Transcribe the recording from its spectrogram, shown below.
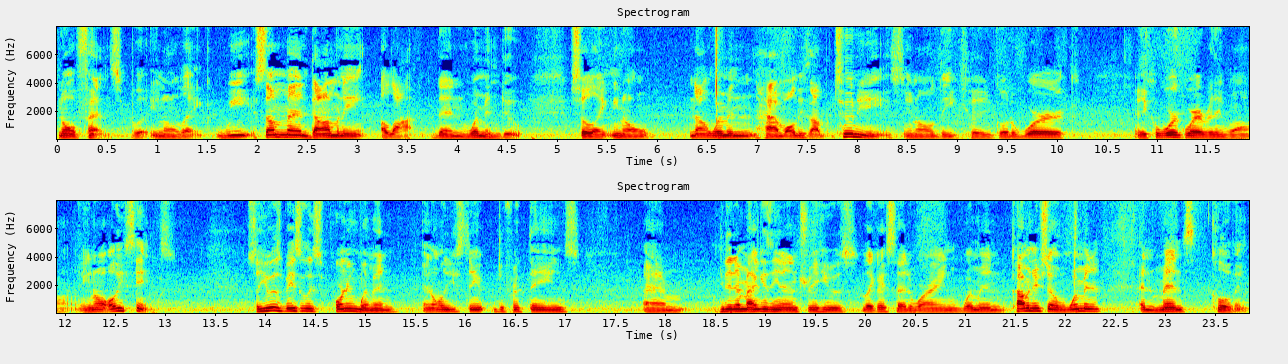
no offense but you know like we some men dominate a lot than women do. So like you know now women have all these opportunities you know they could go to work and they could work wherever they want you know all these things. So he was basically supporting women and all these th- different things. Um he did a magazine entry. He was like i said wearing women combination of women and men's clothing.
